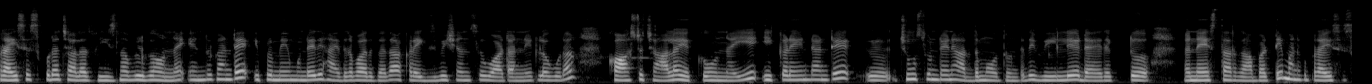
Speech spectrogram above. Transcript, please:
ప్రైసెస్ కూడా చాలా రీజనబుల్‌గా ఉన్నాయి. ఎందుకంటే ఇప్పుడు మేము ఉండేది హైదరాబాద్ కదా అక్కడ ఎగ్జిబిషన్స్ వాటన్నిటిలో కూడా కాస్ట్ చాలా ఎక్కువ ఉన్నాయి. ఇక్కడ ఏంటంటే చూస్తుంటేనే అర్థమవుతుంటుంది ఉంటుంది వీళ్ళే డైరెక్ట్ నేస్తారు కాబట్టి మనకు ప్రైసెస్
